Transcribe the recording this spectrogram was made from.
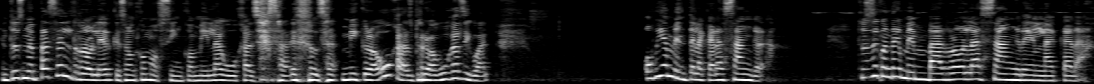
Entonces me pasa el roller, que son como 5000 agujas, ya sabes, o sea, microagujas, pero agujas igual. Obviamente la cara sangra. Entonces se cuenta que me embarró la sangre en la cara.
